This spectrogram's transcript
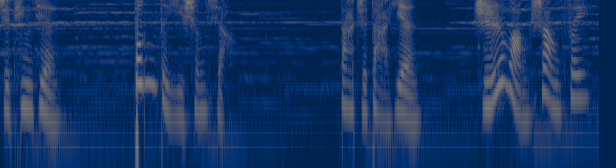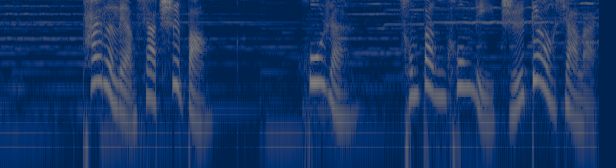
只听见“嘣”的一声响。那只大雁直往上飞，拍了两下翅膀，忽然从半空里直掉下来。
